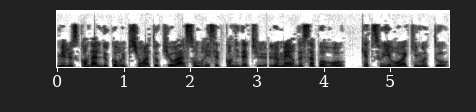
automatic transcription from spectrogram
mais le scandale de corruption à Tokyo a assombri cette candidature. Le maire de Sapporo, Katsuhiro Akimoto,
